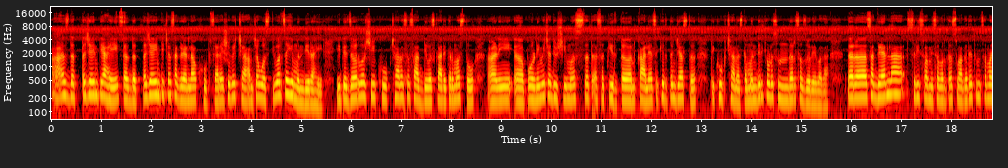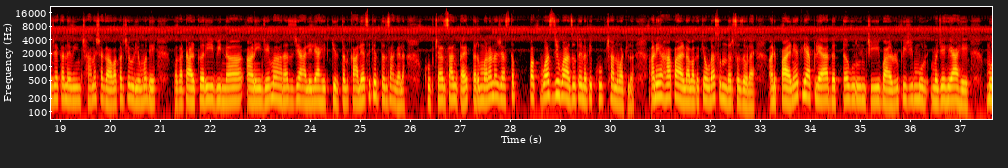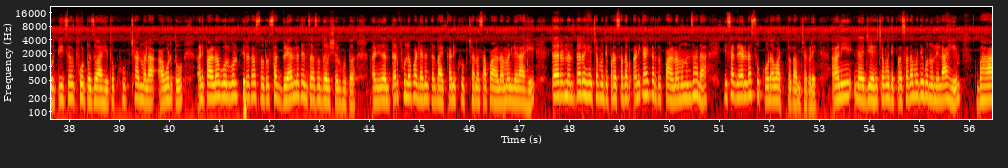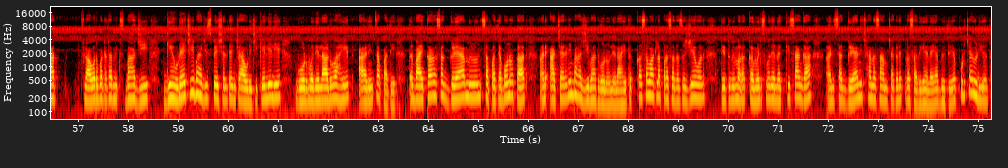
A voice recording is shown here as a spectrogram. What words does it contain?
आज दत्त जयंती आहे तर दत्त जयंतीच्या सगळ्यांना खूप साऱ्या शुभेच्छा. आमच्या वस्तीवरचं हे मंदिर आहे. इथे दरवर्षी खूप छान असं सात दिवस कार्यक्रम असतो आणि पौर्णिमेच्या दिवशी मस्त असं कीर्तन काल्याचं कीर्तन जे असतं ते खूप छान असतं. मंदिर केवढं सुंदर सजवलं आहे बघा. तर सगळ्यांना श्री स्वामी समर्थ स्वागत आहे तुमचं माझ्या एका नवीन छान अशा गावाकडच्या व्हिडिओमध्ये. बघा टाळकरी विना आणि जे महाराज जे आलेले आहेत कीर्तन काल्याचं कीर्तन सांगायला. खूप छान सांगतायत. तर मला ना जास्त पकवास जे आहे ना ते खूप छान वाटलं. आणि हा पाळणा बघा केवढा सुंदर सजवला आहे आणि पाळण्यातली आपल्या दत्तगुरूंची बाळरूपीची मूर म्हणजे हे आहे मूर्तीचा फोटो जो आहे तो खूप छान मला आवडतो. आणि पाळणा गोल गोल फिरत असतो तो सगळ्यांना त्यांचं असं दर्शन होतं. आणि नंतर फुलं पडल्यानंतर बायकांनी खूप छान असा पाळणा म्हणलेला आहे. तर नंतर ह्याच्यामध्ये प्रसाद आणि काय करतात पाळणा म्हणून झाला की सगळ्यांना सुकोडा वाटतात आमच्याकडे. आणि न- जे ह्याच्यामध्ये प्रसादामध्ये बनवलेला आहे भात फ्लावर बटाटा मिक्स भाजी घेवड्याची भाजी स्पेशल त्यांच्या आवडीची केलेली आहे. गोडमध्ये लाडू आहेत आणि चपाती. तर बायका सगळ्या मिळून चपात्या बनवतात आणि आचार्याने भाजी भात बनवलेला आहे. तर कसं वाटलं प्रसादाचं जेवण? ते तुम्ही मला कमेंट्समध्ये नक्की सांगा आणि सगळ्यांनी छान असं आमच्याकडे प्रसाद घ्यायला या. भेटूया पुढच्या व्हिडिओत.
